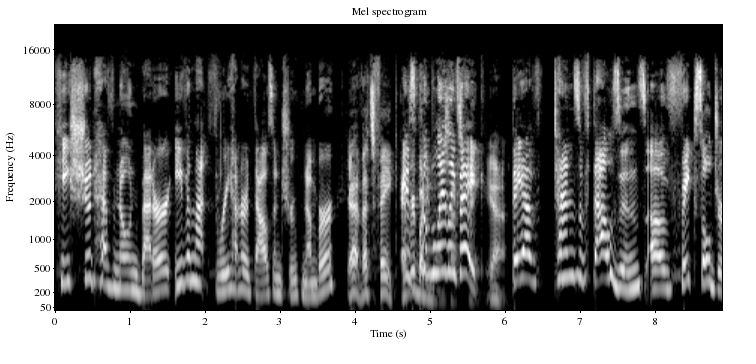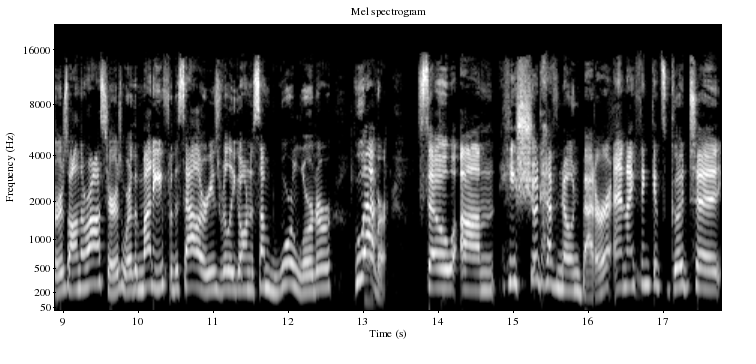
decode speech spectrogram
he should have known better. Even that 300,000 troop number. Yeah, that's fake. Everybody is completely fake. fake. Yeah. They have tens of thousands of fake soldiers on the rosters where the money for the salary is really going to some warlord or whoever. Right. So um, he should have known better. And I think it's good to,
